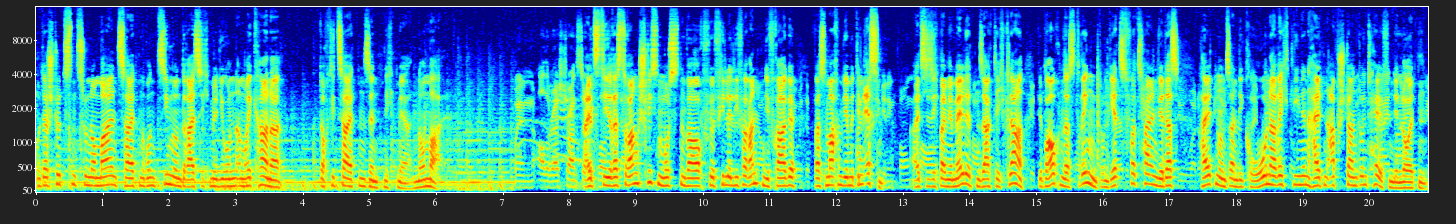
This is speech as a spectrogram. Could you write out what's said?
unterstützen zu normalen Zeiten rund 37 Millionen Amerikaner. Doch die Zeiten sind nicht mehr normal. Als die Restaurants schließen mussten, war auch für viele Lieferanten die Frage, was machen wir mit dem Essen? Als sie sich bei mir meldeten, sagte ich klar, wir brauchen das dringend und jetzt verteilen wir das, halten uns an die Corona-Richtlinien, halten Abstand und helfen den Leuten.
